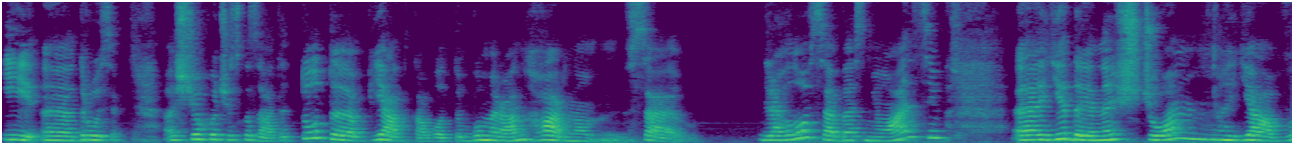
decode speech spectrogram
І, е, друзі, що хочу сказати, тут е, п'ятка, от бумеранг, гарно все лягло, все без нюансів. Е, Єдине, що я в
